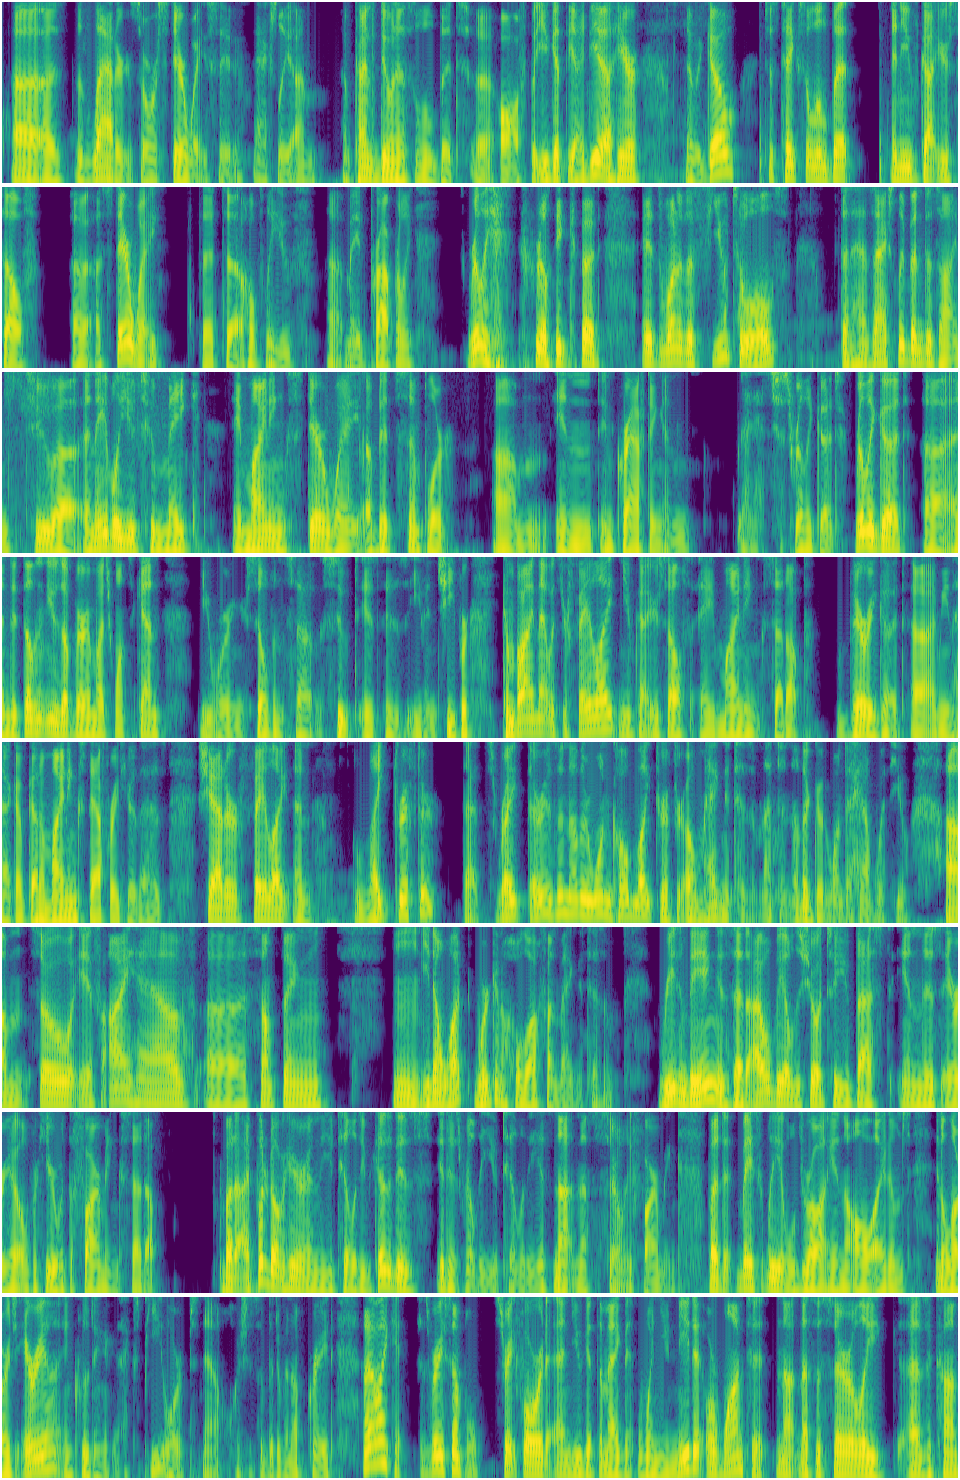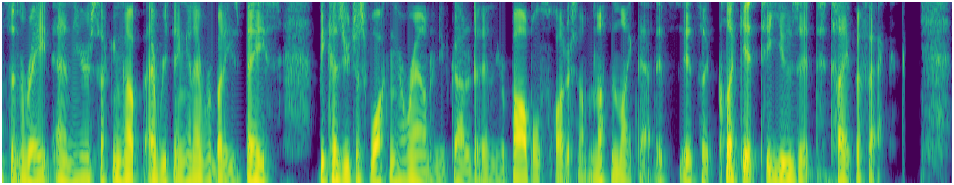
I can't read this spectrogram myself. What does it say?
uh, ladders or stairways. Actually, I'm I'm kind of doing this a little bit uh, off, but you get the idea here. There we go. Just takes a little bit, and you've got yourself a, a stairway that uh, hopefully you've uh, made properly. Really, really good. It's one of the few tools that has actually been designed to uh, enable you to make a mining stairway a bit simpler um, in in crafting, and it's just really good, really good. Uh, and it doesn't use up very much. Once again, you're wearing your Sylvan so- suit, it is even cheaper. Combine that with your Fey Light, and you've got yourself a mining setup. Very good. Uh, I mean, heck, I've got a mining staff right here that has Shatter, Fey Light, and Light Drifter. That's right. There is another one called Light Drifter. Oh, Magnetism. That's another good one to have with you. Um, so if I have uh, something, mm, you know what? We're going to hold off on Magnetism. Reason being is that I will be able to show it to you best in this area over here with the farming setup. But I put it over here in the utility because it is it is really utility. It's not necessarily farming, but basically it will draw in all items in a large area, including XP orbs now, which is a bit of an upgrade. And I like it. It's very simple, straightforward, and you get the magnet when you need it or want it, not necessarily as a constant rate, and you're sucking up everything in everybody's base because you're just walking around and you've got it in your bauble slot or something. Nothing like that. It's it's a click it to use it type effect.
